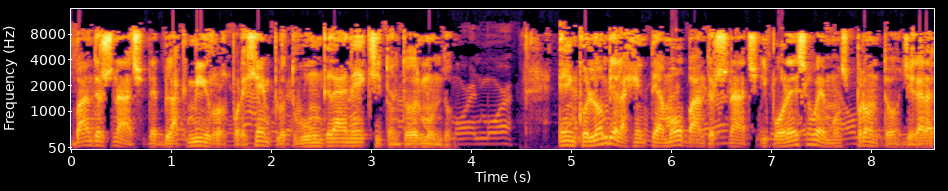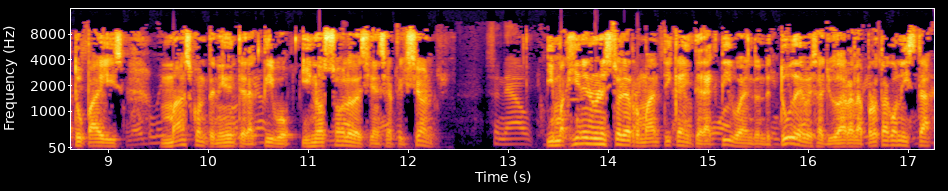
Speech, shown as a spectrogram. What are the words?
Bandersnatch de Black Mirror, por ejemplo, tuvo un gran éxito en todo el mundo. En Colombia la gente amó Bandersnatch y por eso vemos pronto llegar a tu país más contenido interactivo y no solo de ciencia ficción. Imaginen una historia romántica interactiva en donde tú debes ayudar a la protagonista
